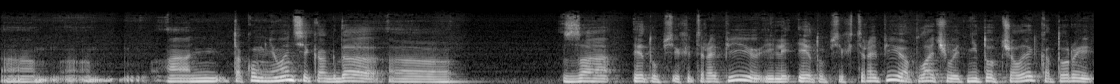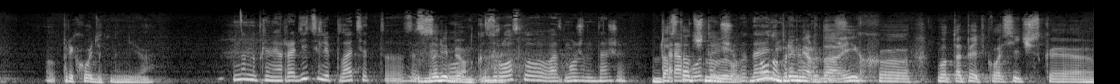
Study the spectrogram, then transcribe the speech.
о таком нюансе, когда э, за эту психотерапию или эту психотерапию оплачивает не тот человек, который приходит на нее. Ну, например, родители платят э, за, за ребенка. взрослого, возможно, даже Достаточно работающего. Да, ну, например, да, их, э, вот опять классическая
